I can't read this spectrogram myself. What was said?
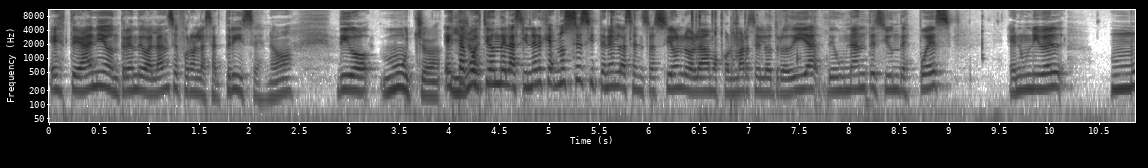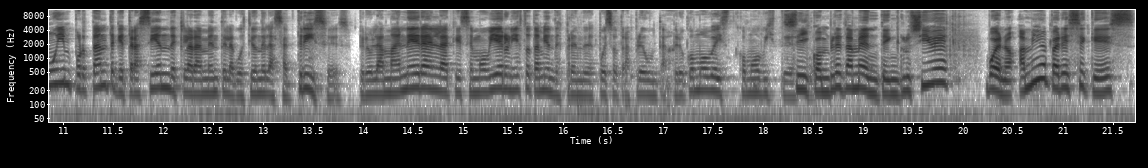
este año en Tren de Balance fueron las actrices, ¿no? Digo, Mucho. Y esta yo- cuestión de la sinergia, no sé si tenés la sensación, lo hablábamos con Marcel el otro día, de un antes y un después en un nivel muy importante que trasciende claramente la cuestión de las actrices, pero la manera en la que se movieron, y esto también desprende después otras preguntas, pero ¿cómo, veis, cómo viste? Sí, completamente. Inclusive, bueno, a mí me parece que es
